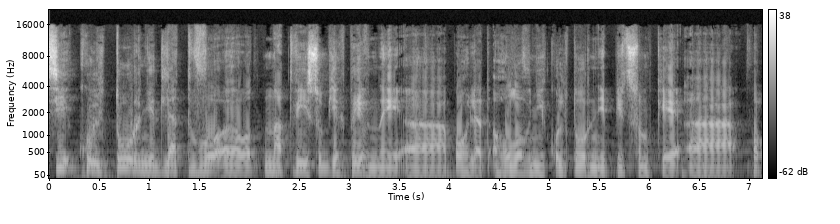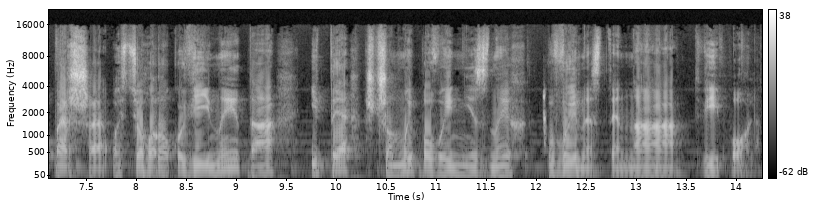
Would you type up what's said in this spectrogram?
ці культурні для тво, е, от на твій суб'єктивний е, погляд, головні культурні підсумки, е, по-перше, ось цього року війни, та і те, що ми повинні з них винести на твій погляд.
